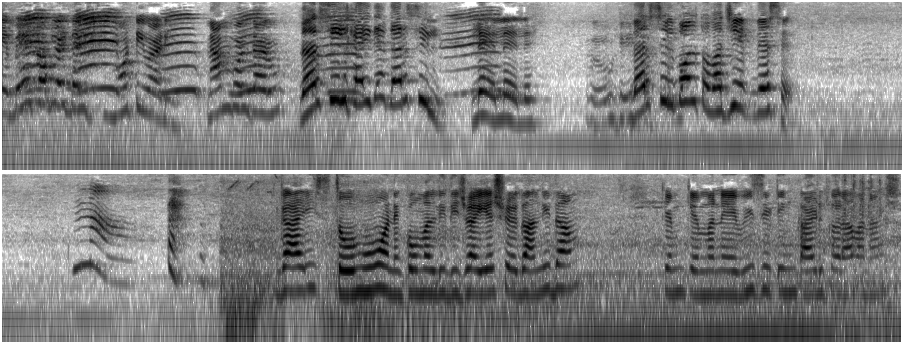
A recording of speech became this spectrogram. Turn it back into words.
એ બે ચોકલેટ દઈશ મોટી વાળી. નામ બોલ તારું. દર્શિલ કહી દે દર્શિલ. લે લે લે. દર્શિલ બોલ તો હજી એક દેશે. ગાઈસ તો હું અને કોમલ દીદી જઈએ છીએ ગાંધીધામ. કેમ કે મને વિઝિટિંગ કાર્ડ કરાવવાના છે.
